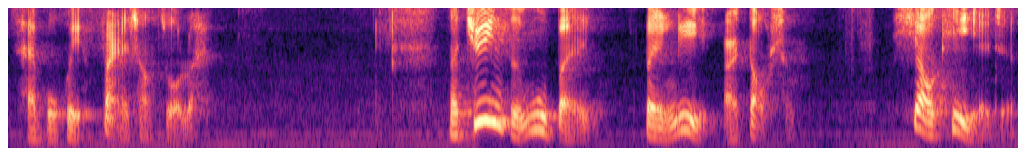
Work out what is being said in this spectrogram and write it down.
才不会犯上作乱。那君子务本，本立而道生。孝悌也者，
